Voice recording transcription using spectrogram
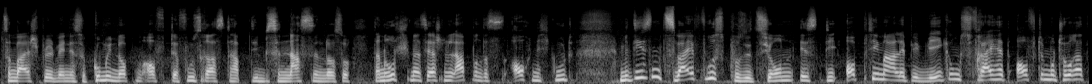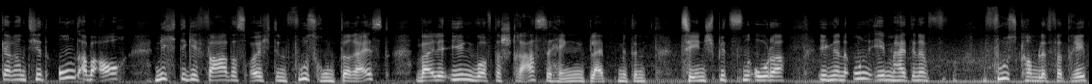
Zum Beispiel, wenn ihr so Gumminoppen auf der Fußraste habt, die ein bisschen nass sind oder so, dann rutscht man sehr schnell ab und das ist auch nicht gut. Mit diesen zwei Fußpositionen ist die optimale Bewegungsfreiheit auf dem Motorrad garantiert und aber auch nicht die Gefahr, dass euch den Fuß runterreißt, weil ihr irgendwo auf der Straße hängen bleibt mit den Zehenspitzen oder irgendeine Unebenheit in einem Fuß komplett verdreht,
